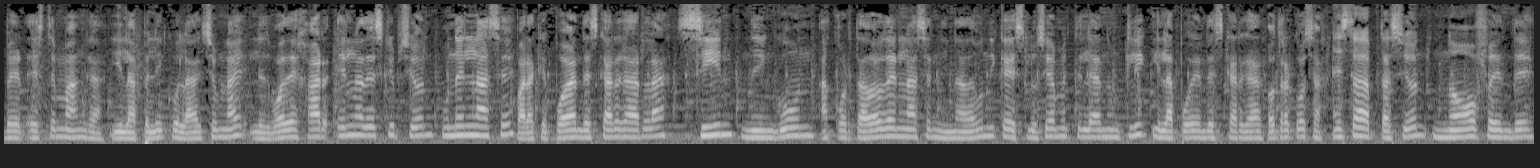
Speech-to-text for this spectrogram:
ver este manga y la película Action Light, les voy a dejar en la descripción un enlace para que puedan descargarla sin ningún acortador de enlace ni nada única, exclusivamente le dan un clic y la pueden descargar. Otra cosa, esta adaptación no ofende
